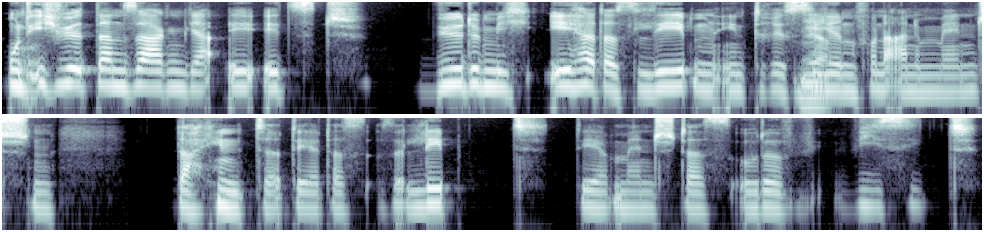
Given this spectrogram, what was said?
Und ich würde dann sagen, ja, jetzt würde mich eher das Leben interessieren von einem Menschen dahinter, der das, also lebt der Mensch das oder wie- sieht,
